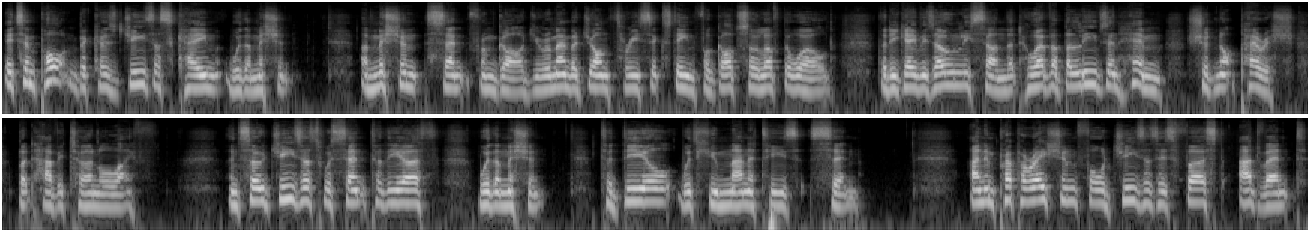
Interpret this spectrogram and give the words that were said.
It's important because Jesus came with a mission a mission sent from God. You remember John 3:16 for God so loved the world that he gave his only son that whoever believes in him should not perish but have eternal life. And so Jesus was sent to the earth with a mission to deal with humanity's sin. And in preparation for Jesus' first advent,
